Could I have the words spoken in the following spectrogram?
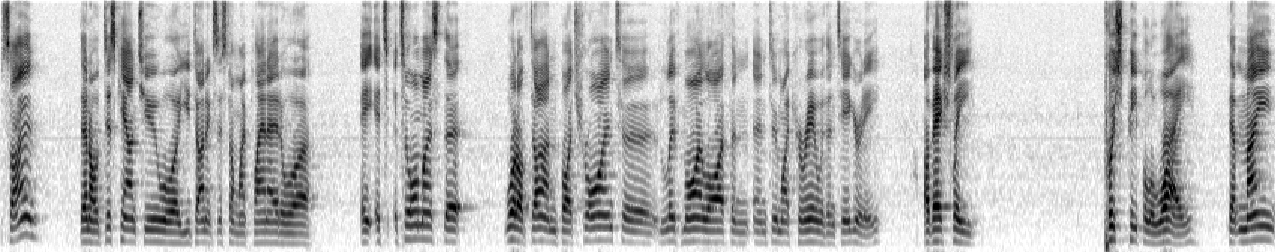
saying, then I'll discount you or you don't exist on my planet or it's, it's almost that what I've done by trying to live my life and, and do my career with integrity, I've actually pushed people away that may,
